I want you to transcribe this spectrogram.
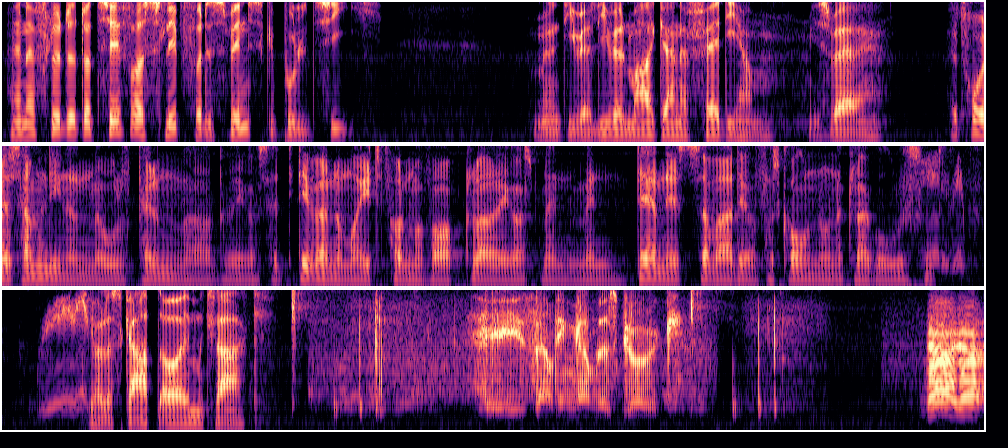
Han er flyttet dertil for at slippe for det svenske politi, men de vil alligevel meget gerne have fat i ham i Sverige. Jeg tror, jeg sammenligner den med Olof Palmen, og ikke også, at det var nummer et for dem at få opklaret, ikke også? Men, men dernæst så var det at få skoven under Clark Olsen. De holder skarpt øje med Clark. Hejsan din gamle skurk. Där, där.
